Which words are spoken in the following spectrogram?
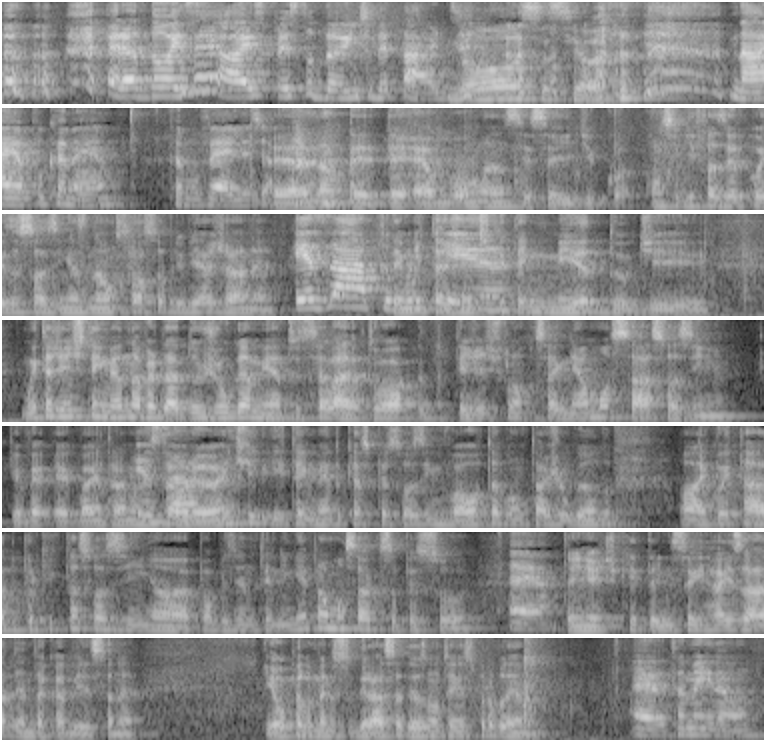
Era dois reais para estudante de tarde. Nossa senhora. Na época, né? Tamo velhos já. É, não, te- te- é um bom lance isso aí de co- conseguir fazer coisas sozinhas, não só sobre viajar, né? Exato, Tem porque... muita gente que tem medo de. Muita gente tem medo, na verdade, do julgamento. Sei lá, tu- tem gente que não consegue nem almoçar sozinho. Que vai, vai entrar no Exato. restaurante e tem medo que as pessoas em volta vão estar julgando. Ai, coitado, por que, que tá sozinho? Ah, pobrezinho, não tem ninguém pra almoçar com essa pessoa. É. Tem gente que tem isso enraizado dentro da cabeça, né? Eu, pelo menos, graças a Deus, não tenho esse problema. É, eu também não.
